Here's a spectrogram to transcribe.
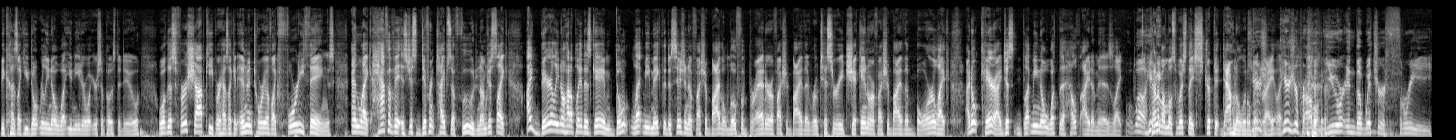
because like you don't really know what you need or what you're supposed to do. Well, this first shopkeeper has like an inventory of like 40 things and like half of it is just different types of food and I'm just like I barely know how to play this game. Don't let me make the decision if I should buy the loaf of bread or if I should buy the rotisserie chicken or if I should buy the boar. Like, I don't care. I just let me know what the health item is. Like, Well, he- kind of he- almost wish they stripped it down a little here's, bit, right? Like, here's your problem. you are in The Witcher 3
